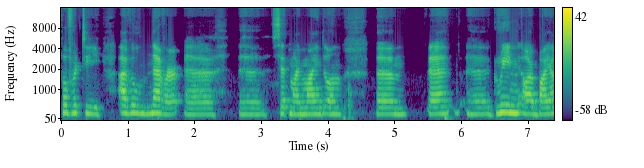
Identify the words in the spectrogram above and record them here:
poverty, I will never uh, uh, set my mind on um, uh, uh, green or bio,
